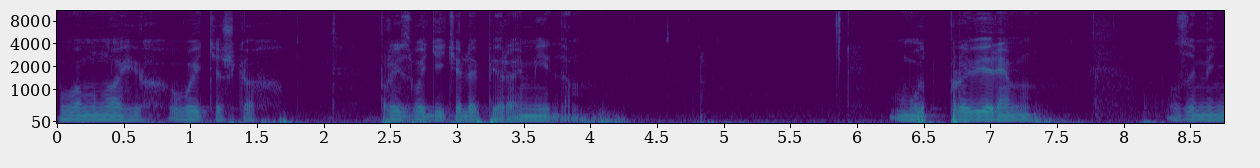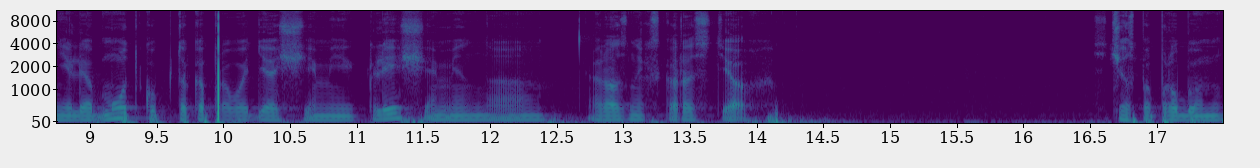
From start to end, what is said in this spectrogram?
во многих вытяжках производителя пирамида. Вот проверим заменили обмотку токопроводящими клещами на разных скоростях. Сейчас попробуем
